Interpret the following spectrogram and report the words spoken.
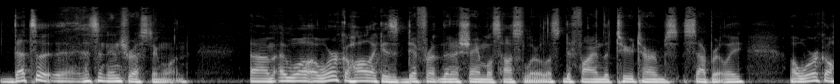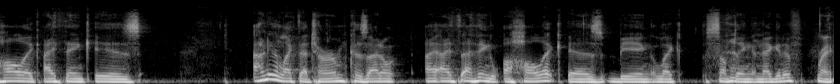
That's a that's an interesting one. Um, well, a workaholic is different than a shameless hustler. Let's define the two terms separately. A workaholic, I think, is I don't even like that term because I don't I, I, I think aholic is being like something negative, Right.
